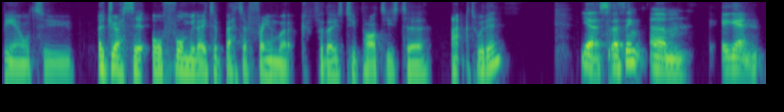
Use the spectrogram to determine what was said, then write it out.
being able to address it or formulate a better framework for those two parties to act within? Yeah, so I think, um, again,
